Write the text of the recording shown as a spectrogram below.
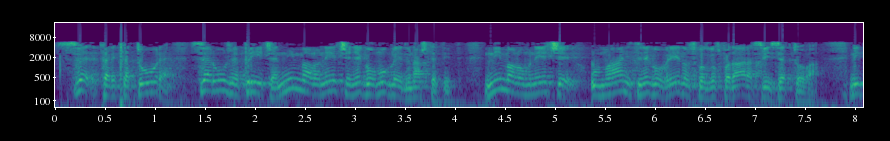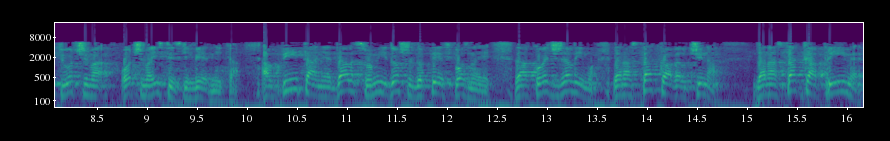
sve karikature, sve ružne priče, nimalo neće njegovom ugledu naštetiti. Nimalo mu neće umanjiti njegovu vrijednost kod gospodara svih svjetova. Niti u očima, očima istinskih vjernika. Ali pitanje je da li smo mi došli do te spoznaje. Da ako već želimo da nas takva veličina, da nas takav primjer,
